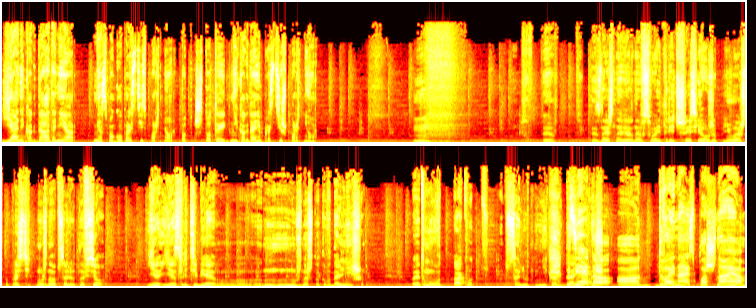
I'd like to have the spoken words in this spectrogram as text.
я никогда, Даниэр, не смогу простить партнер? Вот что ты никогда не простишь партнер? Ты ты знаешь, наверное, в свои 36 я уже понимаю, что простить можно абсолютно все, если тебе э, нужно что-то в дальнейшем. Поэтому вот так вот абсолютно никогда Где не это а, двойная сплошная,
